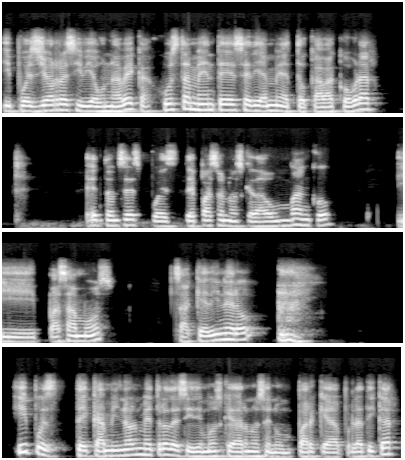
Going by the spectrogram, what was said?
y pues yo recibía una beca. Justamente ese día me tocaba cobrar. Entonces, pues de paso nos quedaba un banco y pasamos, saqué dinero y pues de camino al metro decidimos quedarnos en un parque a platicar.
